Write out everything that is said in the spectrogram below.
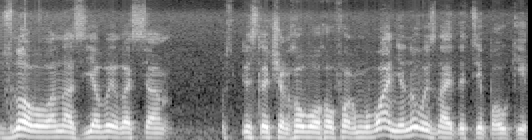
знову вона з'явилася після чергового формування. Ну, ви знаєте ці полки.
